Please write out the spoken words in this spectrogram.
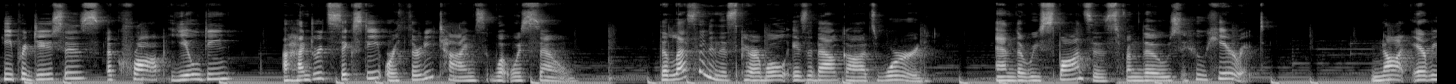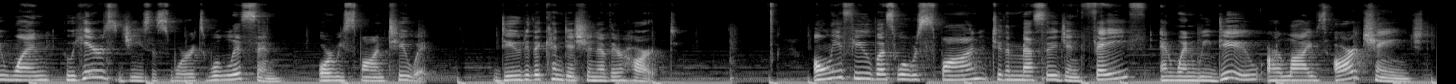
He produces a crop yielding 160 or 30 times what was sown. The lesson in this parable is about God's word and the responses from those who hear it. Not everyone who hears Jesus' words will listen or respond to it due to the condition of their heart. Only a few of us will respond to the message in faith, and when we do, our lives are changed,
